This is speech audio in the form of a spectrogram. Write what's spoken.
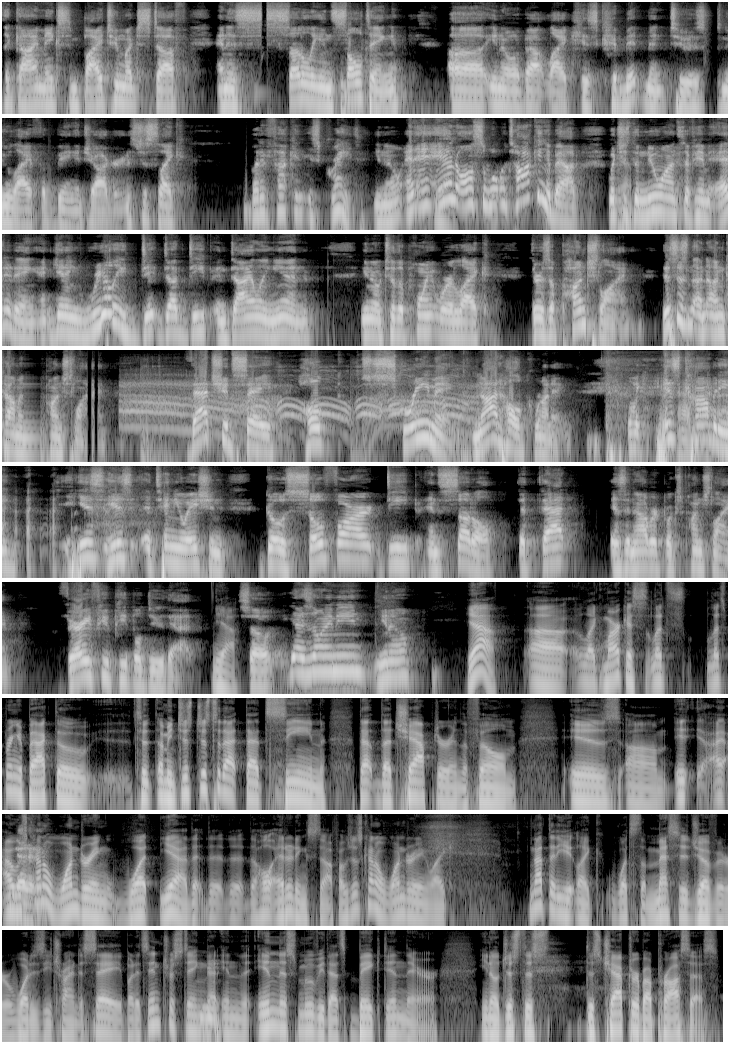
the guy makes him buy too much stuff and is subtly insulting uh, you know, about like his commitment to his new life of being a jogger. And it's just like, but it fucking is great, you know? And, and, and also what we're talking about, which is the nuance of him editing and getting really di- dug deep and dialing in, you know, to the point where like there's a punchline. This isn't an uncommon punchline. That should say Hulk screaming, not Hulk running. Like his comedy, his his attenuation goes so far deep and subtle that that is an Albert Brooks punchline. Very few people do that. Yeah. So you guys know what I mean? You know? Yeah. Uh, like Marcus, let's let's bring it back though to I mean just just to that that scene that that chapter in the film is um it I, I was kind of wondering what yeah the, the the the whole editing stuff I was just kind of wondering like not that he like what's the message of it or what is he trying to say but it's interesting that mm. in the in this movie that's baked in there you know just this this chapter about process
